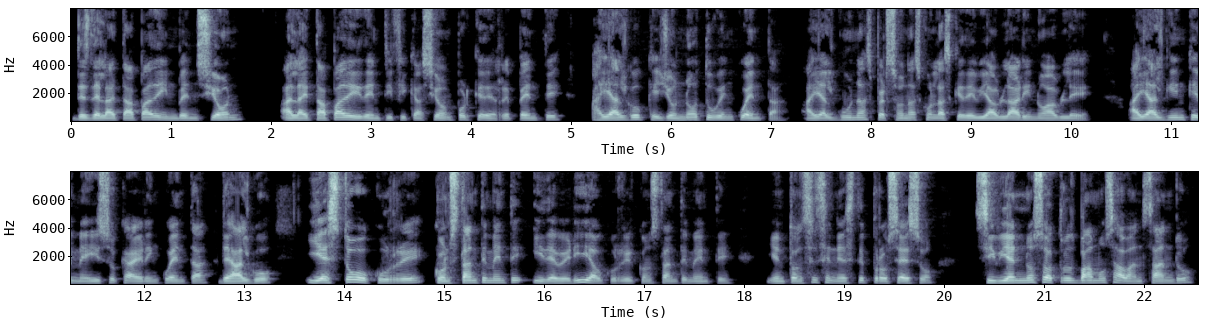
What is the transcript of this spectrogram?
desde la etapa de invención a la etapa de identificación porque de repente hay algo que yo no tuve en cuenta, hay algunas personas con las que debía hablar y no hablé, hay alguien que me hizo caer en cuenta de algo y esto ocurre constantemente y debería ocurrir constantemente. Y entonces en este proceso, si bien nosotros vamos avanzando,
